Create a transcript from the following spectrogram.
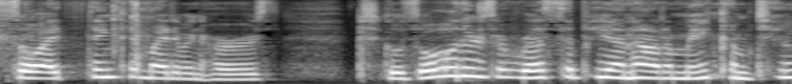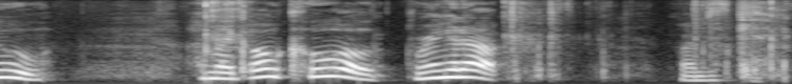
so I think it might have been hers. She goes, oh, there's a recipe on how to make them too. I'm like, oh, cool, bring it up. I'm just kidding.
